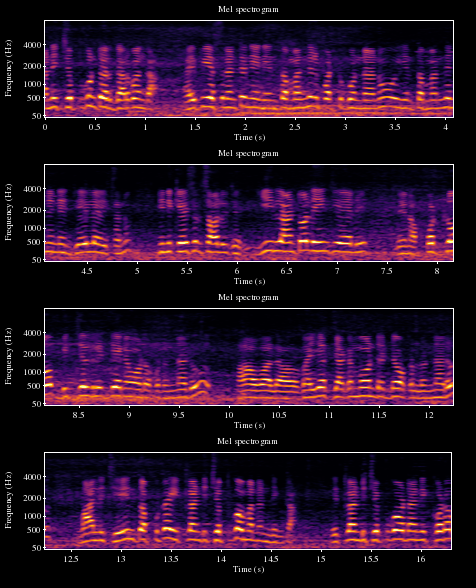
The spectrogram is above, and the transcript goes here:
అని చెప్పుకుంటారు గర్వంగా. ఐపీఎస్లు అంటే నేను ఇంతమందిని పట్టుకున్నాను ఇంతమందిని నేను జైల్లో వేసాను ఇన్ని కేసులు సాల్వ్ చేయాలి ఇలాంటి వాళ్ళు ఏం చేయాలి? నేను అప్పట్లో బిజ్జల్ రెడ్డి అనేవాడు ఒకడు ఉన్నాడు. వాళ్ళ వైఎస్ జగన్మోహన్ రెడ్డి ఒకళ్ళు ఉన్నారు. వాళ్ళని చేయని తప్పుగా ఇట్లాంటి చెప్పుకోమనండి ఇంకా. ఇట్లాంటి చెప్పుకోవడానికి కూడా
